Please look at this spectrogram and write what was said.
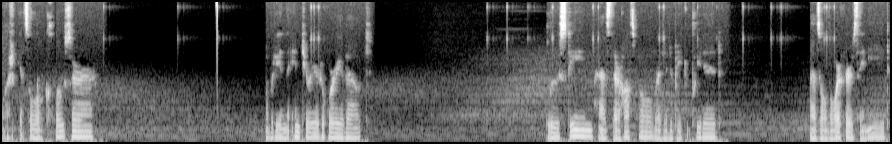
Wash gets a little closer. Nobody in the interior to worry about. Blue Steam has their hospital ready to be completed. Has all the workers they need.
